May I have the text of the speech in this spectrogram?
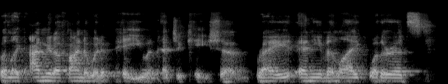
but like I'm going to find a way to pay you an education, right? And even like whether it's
